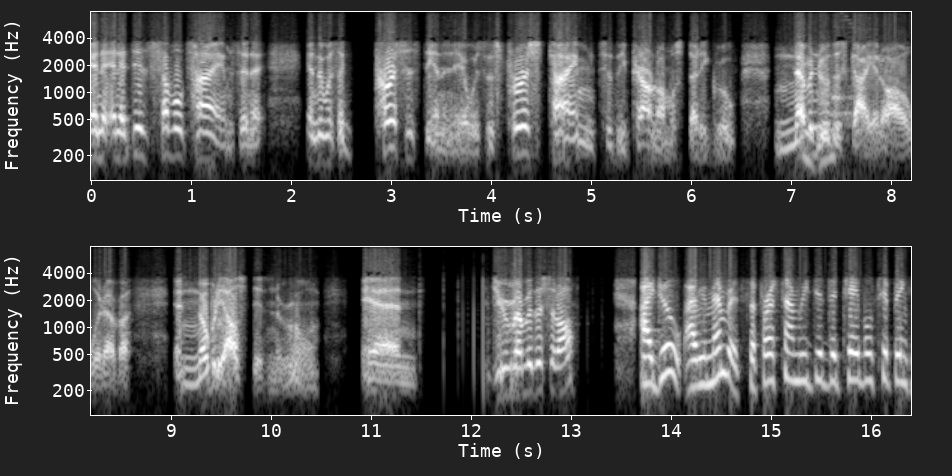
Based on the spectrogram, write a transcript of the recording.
and and it did several times, and it and there was a person standing there. It was his first time to the paranormal study group. Never mm-hmm. knew this guy at all, or whatever, and nobody else did in the room. And do you remember this at all? I do. I remember. It's the first time we did the table tipping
